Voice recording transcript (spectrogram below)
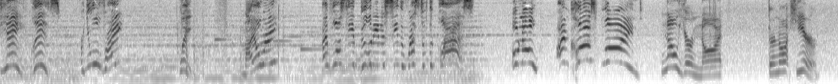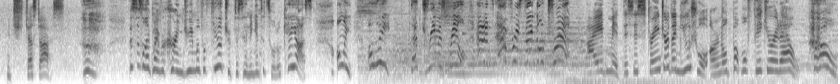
DA, Liz, are you all right? Wait, am I all right? I've lost the ability to see the rest of the class. Oh no, I'm class blind! No, you're not. They're not here. It's just us. this is like my recurring dream of a field trip descending into total chaos. Only, oh wait, that dream is real, and it's every single trip! I admit, this is stranger than usual, Arnold, but we'll figure it out. How?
